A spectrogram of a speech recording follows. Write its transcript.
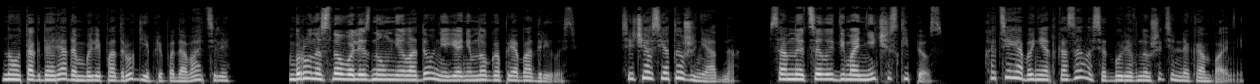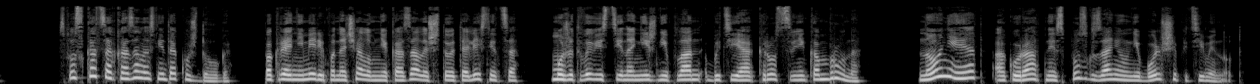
но тогда рядом были подруги и преподаватели. Бруно снова лизнул мне ладони, я немного приободрилась. Сейчас я тоже не одна. Со мной целый демонический пес, хотя я бы не отказалась от более внушительной компании. Спускаться оказалось не так уж долго. По крайней мере, поначалу мне казалось, что эта лестница может вывести на нижний план бытия к родственникам Бруно. Но нет, аккуратный спуск занял не больше пяти минут.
